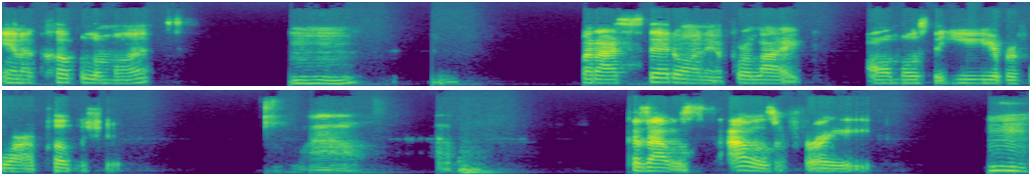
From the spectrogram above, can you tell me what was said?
in a couple of months. Mm-hmm. But I sat on it for like almost a year before I published it. Wow. Because I was I was afraid. Mm.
